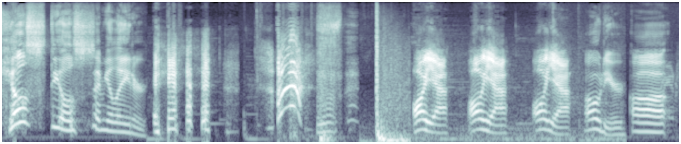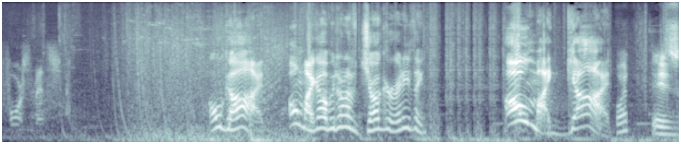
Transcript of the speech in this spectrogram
Kill steal simulator. Oh yeah. Oh yeah. Oh yeah. Oh dear. Uh. Oh god. Oh my god, we don't have jug or anything. Oh my god. What is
